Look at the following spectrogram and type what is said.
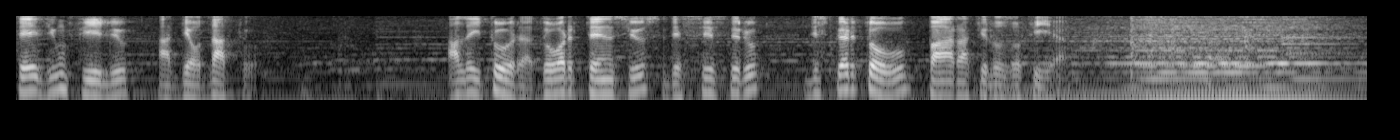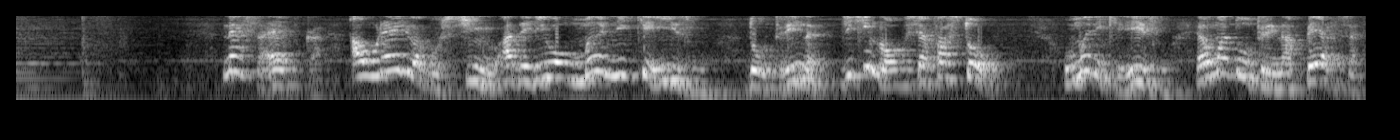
teve um filho, Adeodato. A leitura do Hortensius de Cícero despertou-o para a filosofia. Nessa época, Aurélio Agostinho aderiu ao maniqueísmo, doutrina de que logo se afastou. O maniqueísmo é uma doutrina persa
